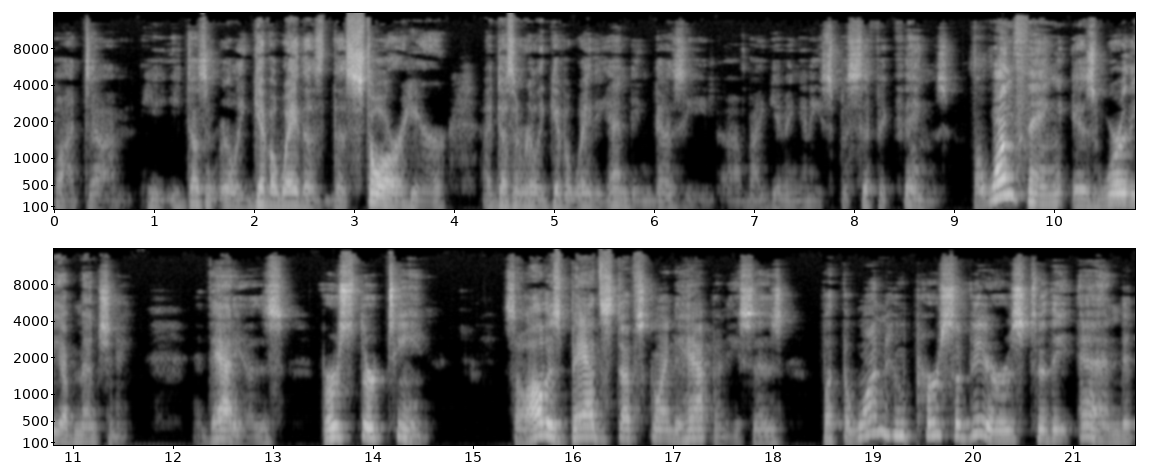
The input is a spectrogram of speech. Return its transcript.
But um, he, he doesn't really give away the, the store here. It doesn't really give away the ending, does he, uh, by giving any specific things. But one thing is worthy of mentioning, and that is verse 13. So all this bad stuff's going to happen, he says, but the one who perseveres to the end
